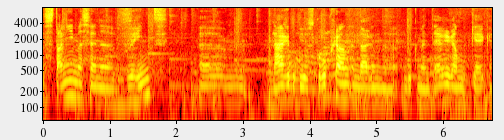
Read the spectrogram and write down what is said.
Stanny met zijn vriend uh, naar de bioscoop gaan en daar een, een, documentaire gaan bekijken.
